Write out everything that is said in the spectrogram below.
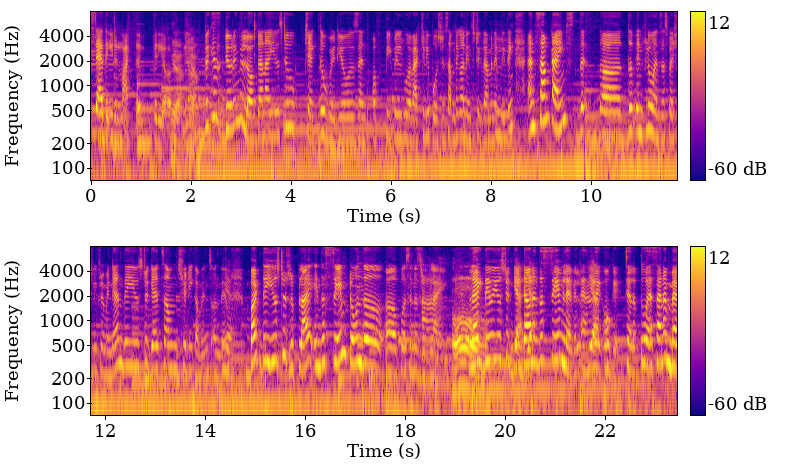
sad that you didn't like the video Yeah, you know yeah. because during the lockdown i used to check the videos and of people who have actually posted something on instagram and everything and sometimes the uh, the influencers especially from india and they used to get some shitty comments on them Yeah. but they used to reply in the same tone the uh, person is replying Oh. like they used to get Yeah, down yeah. at the same level and Yeah. like okay चल अब तू ऐसा है ना मैं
